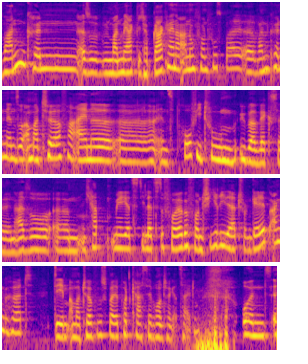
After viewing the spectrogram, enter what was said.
Wann können, also man merkt, ich habe gar keine Ahnung von Fußball, äh, wann können denn so Amateurvereine äh, ins Profitum überwechseln? Also ähm, ich habe mir jetzt die letzte Folge von Schiri, der hat schon gelb angehört, dem Amateurfußball-Podcast der Braunschweiger Zeitung. Und äh,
